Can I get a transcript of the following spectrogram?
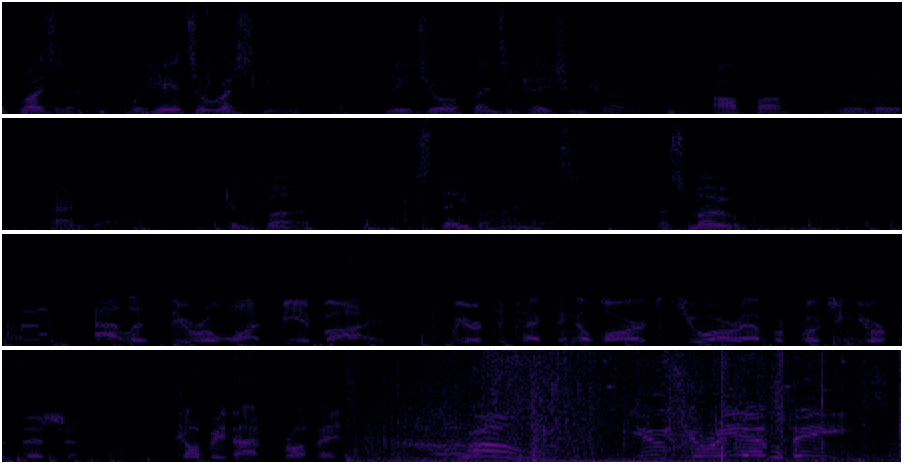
Mr. President, we're here to rescue you. Need your authentication code. Alpha Zulu Tango. Confirmed. Stay behind us. Let's move. Atlas Zero One, be advised. We are detecting a large QRF approaching your position. Copy that, Prophet. Use your E EMPs!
